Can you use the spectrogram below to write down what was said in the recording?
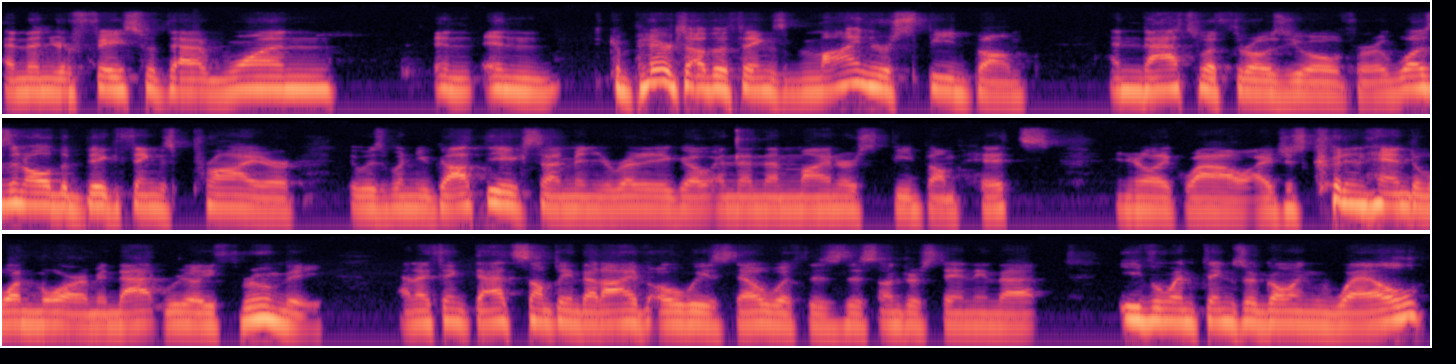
and then you're faced with that one in in compared to other things, minor speed bump, and that's what throws you over. It wasn't all the big things prior. It was when you got the excitement, you're ready to go, and then that minor speed bump hits, and you're like, wow, I just couldn't handle one more. I mean, that really threw me. And I think that's something that I've always dealt with is this understanding that even when things are going well,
